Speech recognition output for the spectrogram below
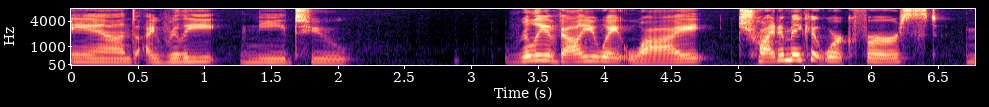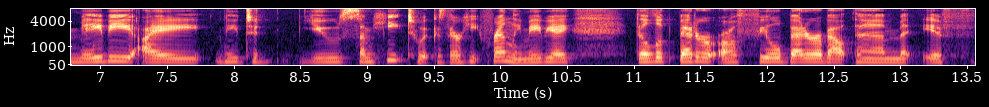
and I really need to really evaluate why. Try to make it work first. Maybe I need to use some heat to it because they're heat friendly. Maybe I they'll look better or I'll feel better about them if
